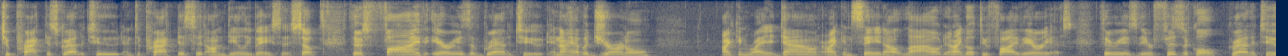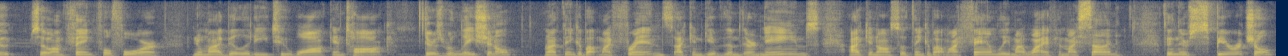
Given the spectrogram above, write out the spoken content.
to practice gratitude and to practice it on a daily basis. So there's five areas of gratitude, and I have a journal. I can write it down or I can say it out loud, and I go through five areas. There is their physical gratitude, so I'm thankful for you know my ability to walk and talk. There's relational, when I think about my friends, I can give them their names. I can also think about my family, my wife, and my son. Then there's spiritual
